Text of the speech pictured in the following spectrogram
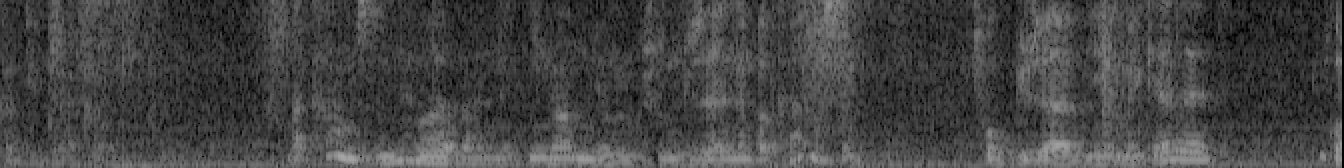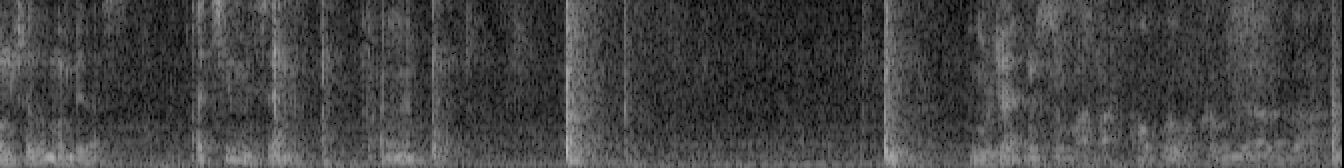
Kapıyı bırakalım. Bakar mısın ne var bende? İnanmıyorum. Şunun güzelliğine bakar mısın? Çok güzel bir yemek. Evet. Konuşalım mı biraz? Açayım mı seni? Ha? Vuracak mısın bana? Kokla bakalım biraz daha.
